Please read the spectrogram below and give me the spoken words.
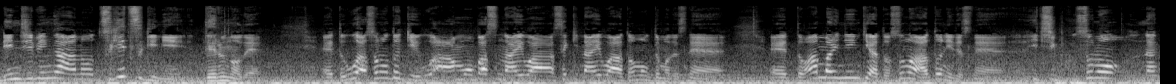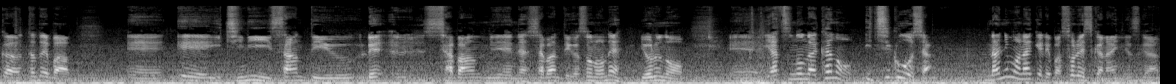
臨時便があの次々に出るので、えっと、うわ、その時、うわ、もうバスないわ、席ないわ、と思ってもですね、えっと、あんまり人気やと、その後にですね、一、その、なんか、例えば、えー、A123 っていうレ、車番、車番っていうか、そのね、夜の、えー、やつの中の1号車、何もなければそれしかないんですが、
